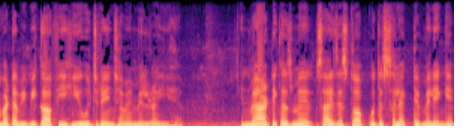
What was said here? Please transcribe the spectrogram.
बट अभी भी काफ़ी ह्यूज रेंज हमें मिल रही है। इनमें आर्टिकल्स में साइजेस तो आपको जस्ट सेलेक्टिव मिलेंगे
